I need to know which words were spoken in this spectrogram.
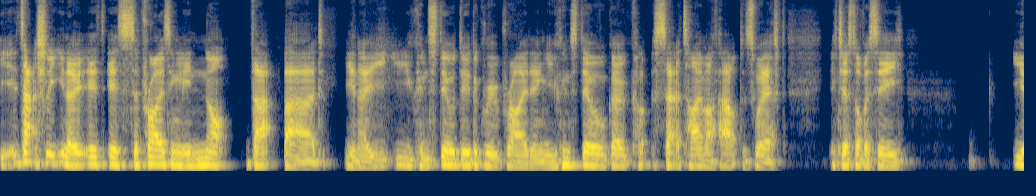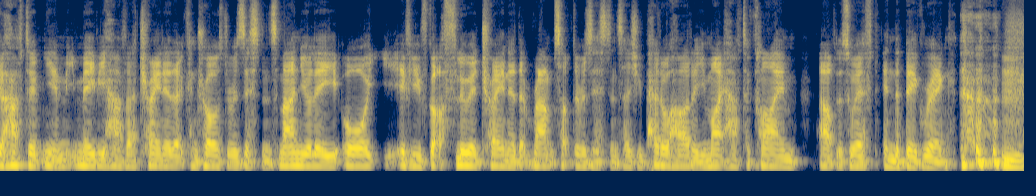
it's actually you know it, it's surprisingly not that bad. You know, you, you, can still do the group riding. You can still go cl- set a time up Alpe du Zwift. It's just obviously you have to you know, maybe have a trainer that controls the resistance manually, or if you've got a fluid trainer that ramps up the resistance as you pedal harder, you might have to climb Alpe du Zwift in the big ring. mm.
